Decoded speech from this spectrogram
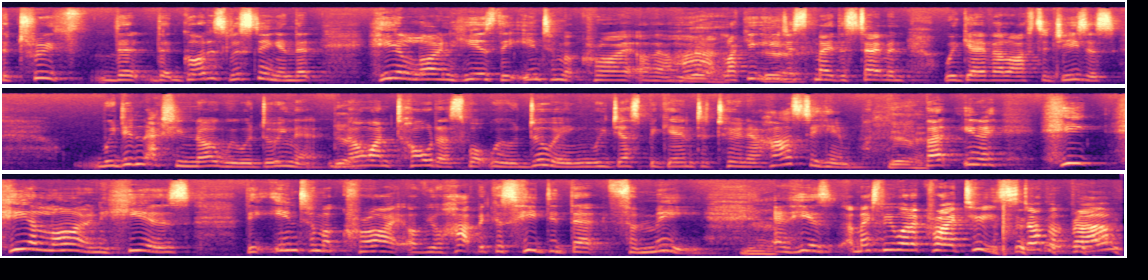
the truth that, that God is listening and that He alone hears the intimate cry of our heart. Yeah, like you, you just made the statement, we gave our lives to Jesus. We didn't actually know we were doing that. Yeah. No one told us what we were doing. We just began to turn our hearts to Him. Yeah. But, you know, He, he alone hears the intimate cry of your heart because He did that for me. Yeah. And He is, it makes me want to cry too. Stop it, bro.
